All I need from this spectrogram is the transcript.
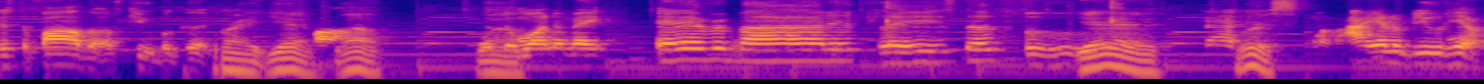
This the father of Cuba Gooding. Right. Yeah. Wow. wow. The one that made everybody plays the fool. Yeah. Of course. I interviewed him.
